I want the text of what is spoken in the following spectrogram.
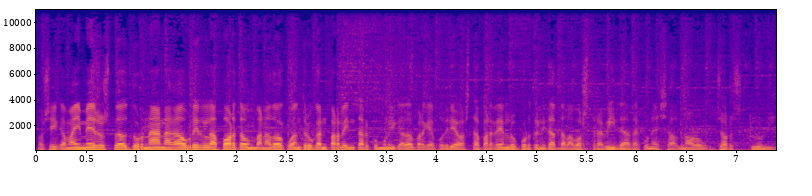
O sigui que mai més us podeu tornar a negar a obrir la porta a un venedor quan truquen per l'intercomunicador perquè podríeu estar perdent l'oportunitat de la vostra vida de conèixer el nou George Clooney.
